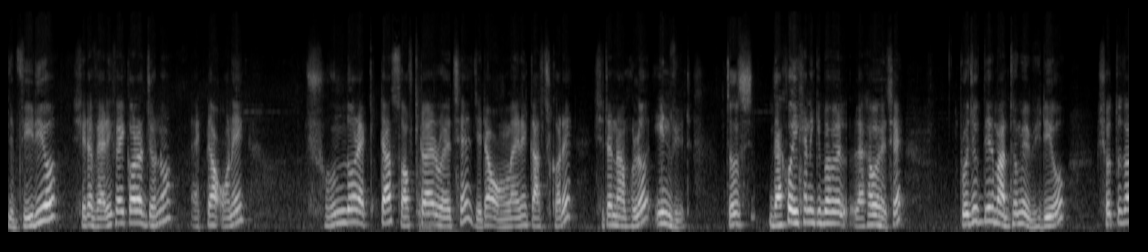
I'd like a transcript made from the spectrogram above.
যে ভিডিও সেটা ভ্যারিফাই করার জন্য একটা অনেক সুন্দর একটা সফটওয়্যার রয়েছে যেটা অনলাইনে কাজ করে, সেটার নাম হলো ইনভিট তো দেখো এখানে কীভাবে লেখা হয়েছে। প্রযুক্তির মাধ্যমে ভিডিও সত্যতা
